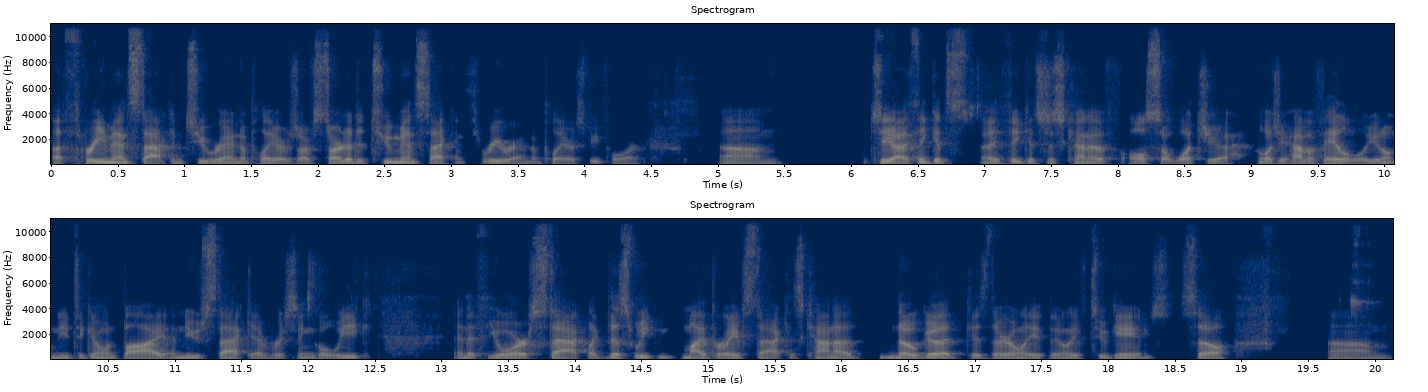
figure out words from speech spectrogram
a three man stack and two random players. I've started a two man stack and three random players before. Um, so yeah, I think it's I think it's just kind of also what you what you have available. You don't need to go and buy a new stack every single week. And if your stack like this week, my Brave stack is kind of no good because they're only they only have two games. So um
